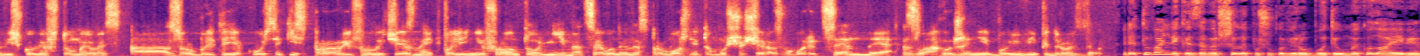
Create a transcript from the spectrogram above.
військові втомились. А зробити якусь якийсь прорив величезний по лінії фронту ні, на це вони не спроможні, тому що ще раз говорю, це не злагоджені бойові підрозділи. Рятувальники завершили пошукові роботи у Миколаєві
